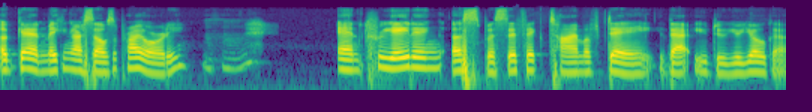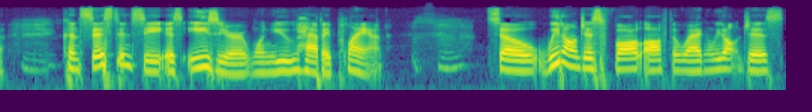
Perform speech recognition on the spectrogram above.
Again, making ourselves a priority. Mm-hmm and creating a specific time of day that you do your yoga. Mm-hmm. Consistency is easier when you have a plan. Mm-hmm. So we don't just fall off the wagon. We don't just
